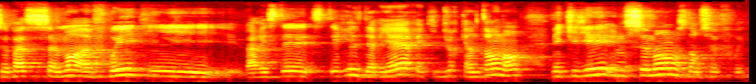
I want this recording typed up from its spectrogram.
Ce n'est pas seulement un fruit qui va rester stérile derrière et qui dure qu'un temps, non, mais qu'il y ait une semence dans ce fruit.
